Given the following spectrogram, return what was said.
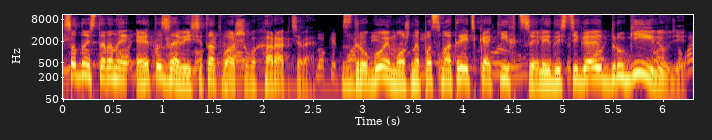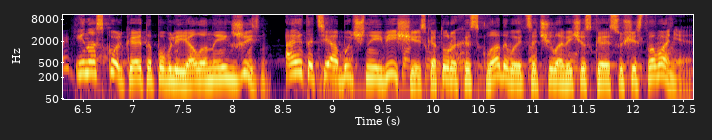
С одной стороны, это зависит от вашего характера. С другой, можно посмотреть, каких целей достигают другие люди, и насколько это повлияло на их жизнь. А это те обычные вещи, из которых и складывается человеческое существование.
